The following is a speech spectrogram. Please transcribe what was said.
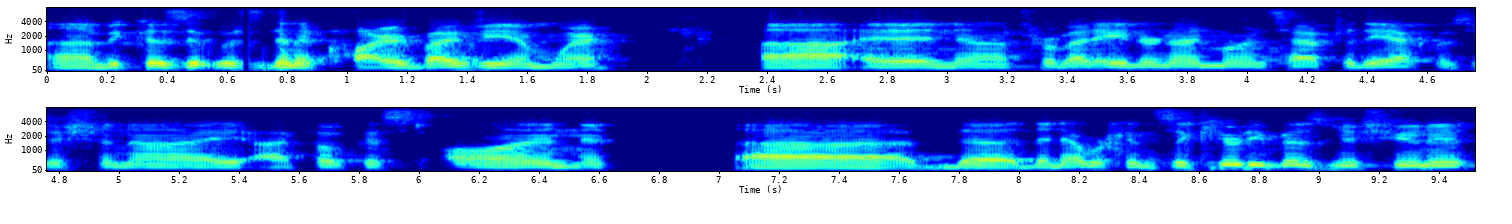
uh, because it was then acquired by VMware. Uh, and uh, for about eight or nine months after the acquisition, I, I focused on the, the network and security business unit,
